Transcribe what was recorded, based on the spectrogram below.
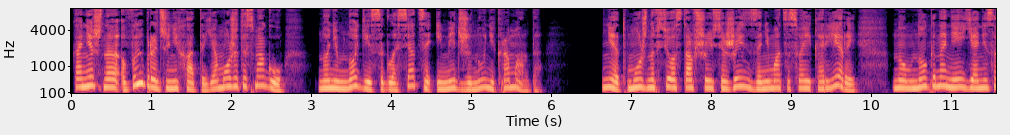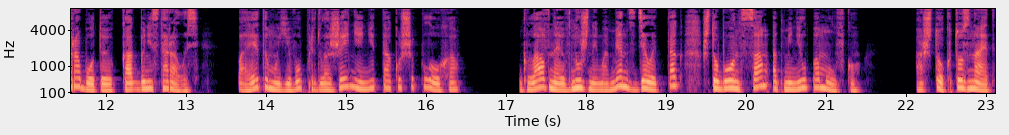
Конечно, выбрать жениха-то я, может, и смогу, но немногие согласятся иметь жену некроманта. Нет, можно всю оставшуюся жизнь заниматься своей карьерой, но много на ней я не заработаю, как бы ни старалась. Поэтому его предложение не так уж и плохо. Главное в нужный момент сделать так, чтобы он сам отменил помолвку. А что, кто знает,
